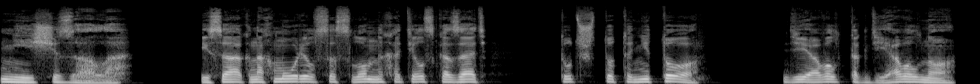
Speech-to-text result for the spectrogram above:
не исчезало. Исаак нахмурился, словно хотел сказать, «Тут что-то не то. Дьявол так дьявол, но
